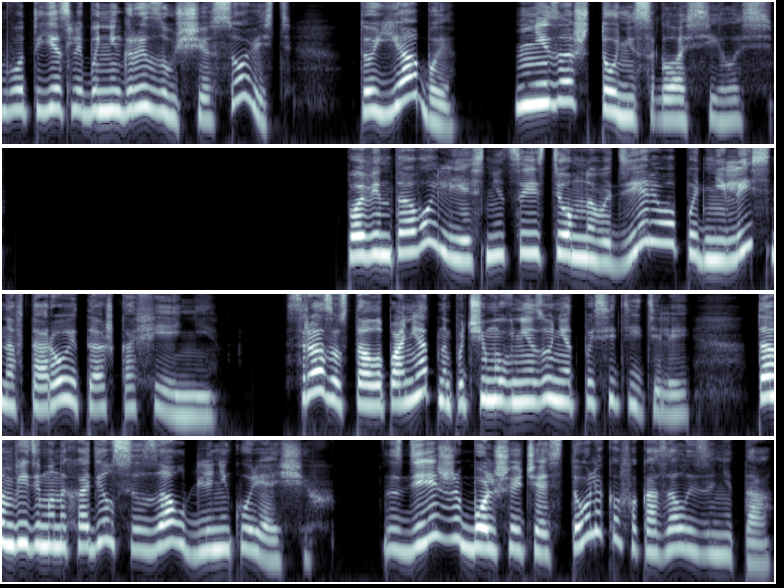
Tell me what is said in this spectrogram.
Вот если бы не грызущая совесть, то я бы ни за что не согласилась». По винтовой лестнице из темного дерева поднялись на второй этаж кофейни. Сразу стало понятно, почему внизу нет посетителей. Там, видимо, находился зал для некурящих. Здесь же большая часть столиков оказалась занята.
